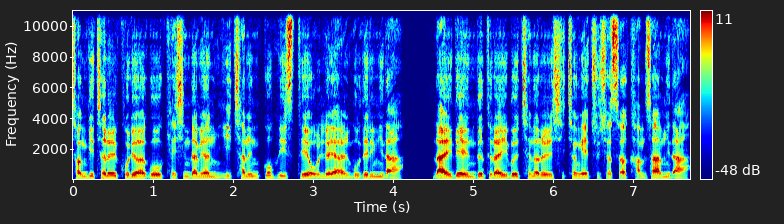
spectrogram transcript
전기차를 고려하고 계신다면 이 차는 꼭 리스트에 올려야 할 모델입니다. 라이드 앤드 드라이브 채널을 시청해 주셔서 감사합니다.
